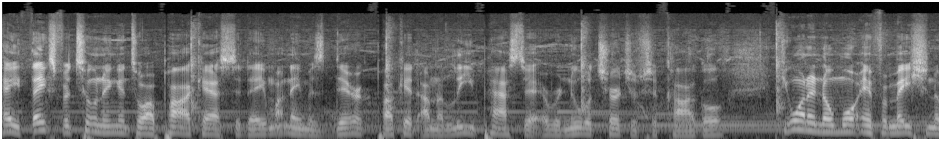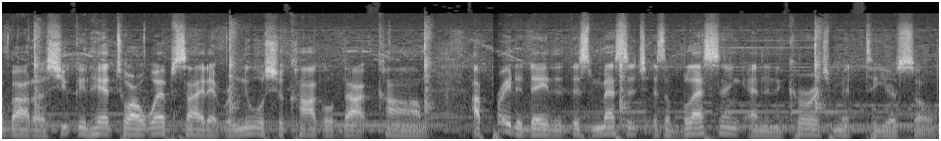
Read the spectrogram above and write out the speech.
Hey, thanks for tuning into our podcast today. My name is Derek Puckett. I'm the lead pastor at Renewal Church of Chicago. If you want to know more information about us, you can head to our website at renewalchicago.com. I pray today that this message is a blessing and an encouragement to your soul.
